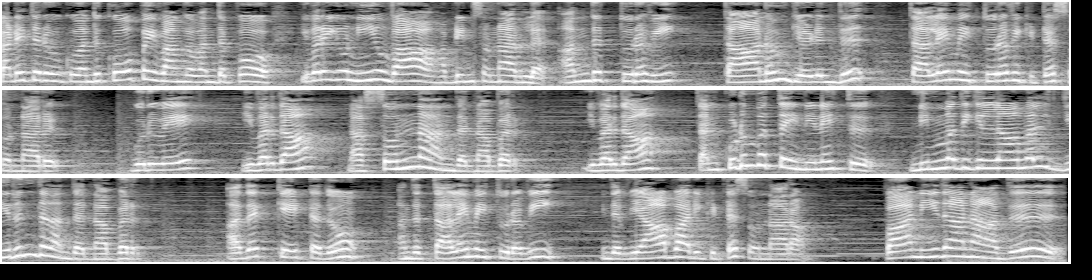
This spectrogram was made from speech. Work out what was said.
கடைத்தெருவுக்கு வந்து கோப்பை வாங்க வந்தப்போ இவரையும் நீயும் வா அப்படின்னு சொன்னார்ல அந்த துறவி தானும் எழுந்து தலைமை துறவி கிட்ட சொன்னாரு. குருவே இவர்தான் நான் சொன்ன அந்த நபர். இவர்தான் தன் குடும்பத்தை நினைத்து நிம்மதியில்லாமல் இருந்த அந்த நபர். அதை கேட்டதும் அந்த தலைமை துறவி இந்த வியாபாரி கிட்ட சொன்னாராம். வா நீதானா அது?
